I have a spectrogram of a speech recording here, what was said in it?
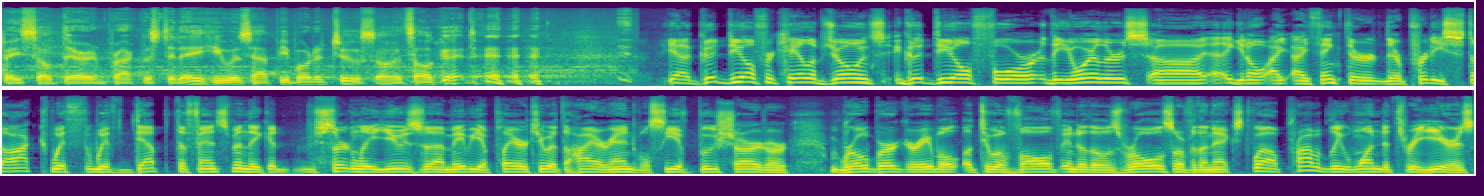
face out there in practice today, he was happy about it too. So it's all good. Yeah, good deal for Caleb Jones. Good deal for the Oilers. Uh, you know, I, I, think they're they're pretty stocked with with depth defensemen. They could certainly use uh, maybe a player or two at the higher end. We'll see if Bouchard or Broberg are able to evolve into those roles over the next, well, probably one to three years.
